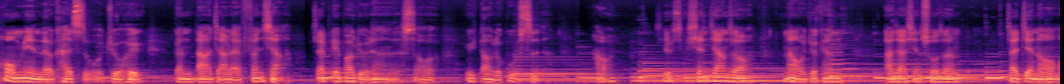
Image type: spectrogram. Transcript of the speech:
后面的开始我就会跟大家来分享在背包流浪的时候遇到的故事。好，就先这样子哦，那我就跟大家先说声。再见哦，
